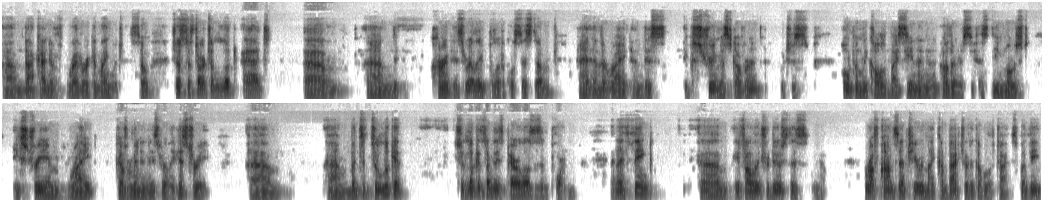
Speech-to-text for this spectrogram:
um, that kind of rhetoric and language. So just to start to look at um, um, the current Israeli political system and, and, the right and this extremist government, which is openly called by CNN and others as the most extreme right government in Israeli history. Um, um, but to, to look at to look at some of these parallels is important. And I think um, if I'll introduce this, you know, rough concept here, we might come back to it a couple of times. But the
